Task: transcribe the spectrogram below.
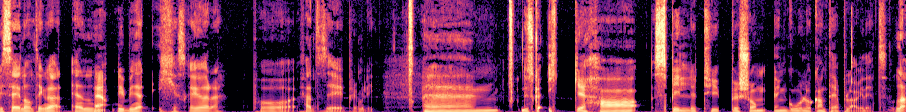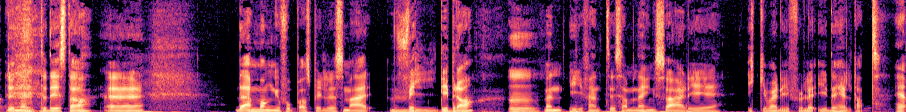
Vi sier noen ting hver. En Ja. nybegynner ikke skal gjøre på Fantasy Premier League. Um, du skal ikke ha spillertyper som en god lokante på laget ditt. Nei. Du nevnte det i stad. Eh, det er mange fotballspillere som er veldig bra, Mm. men i fantasy-sammenheng så er de ikke verdifulle i det hele tatt. Ja.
